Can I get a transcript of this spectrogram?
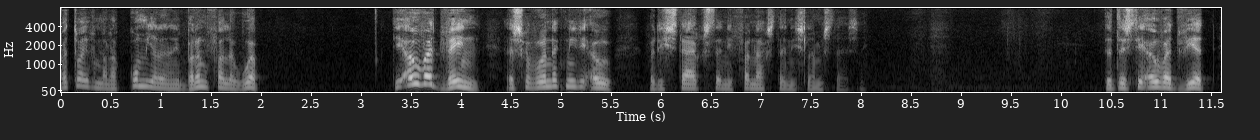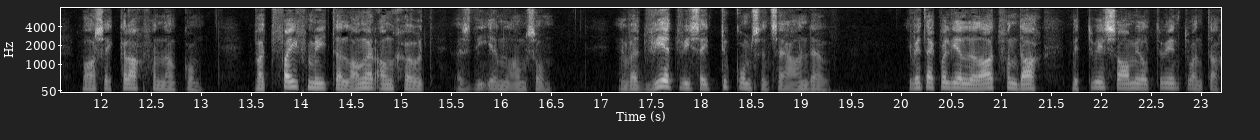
wat twyfel maar dan kom jy en jy bring vir hulle hoop. Die ou wat wen is gewoonlik nie die ou wat die sterkste en die vinnigste en die slimste is nie. Dit is die ou wat weet waar sy krag vandaan kom. Wat 5 minute langer aangehou het as die een langs hom. En wat weet wie sy toekoms in sy hande hou. Jy weet ek wil julle laat vandag met 2 Samuel 22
